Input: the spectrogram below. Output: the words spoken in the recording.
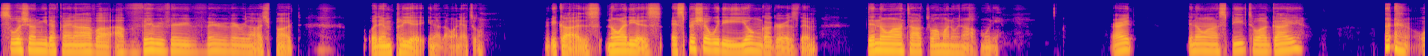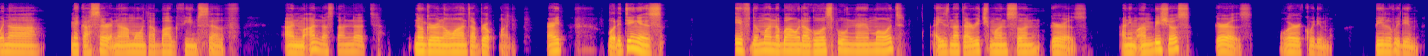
Social media kind of have a, a very, very, very, very large part where them play in that one here too. Because nowadays, especially with the younger girls, them they don't want to talk to a man don't have money. Right? They don't want to speak to a guy when uh make a certain amount of bag for himself. And I understand that no girl don't want a broke man. Right? But the thing is, if the man born with a gold spoon in his mouth, he's not a rich man's son, girls, and him ambitious, Girls, work with him, build with him.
